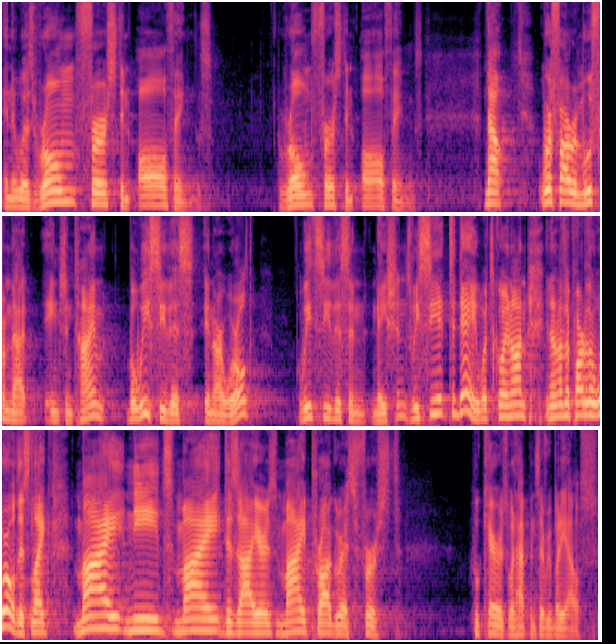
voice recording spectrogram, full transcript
and it was Rome first in all things. Rome first in all things. Now, we're far removed from that ancient time, but we see this in our world. We see this in nations. We see it today. What's going on in another part of the world? It's like my needs, my desires, my progress first. Who cares what happens to everybody else?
